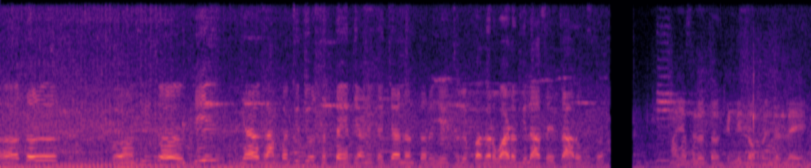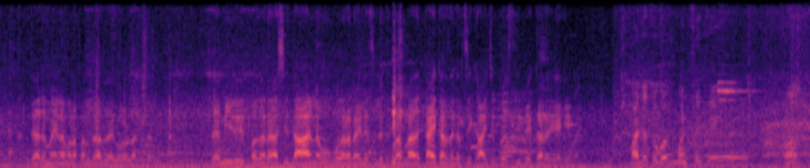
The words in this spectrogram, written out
अं, तर जी जे या ग्रामपंचायतीवर सत्ता येते आणि त्याच्यानंतर हे सगळे पगार वाढत गेले असं याचा आरोप होतो. माझ्या मुलाचं किडनीचं ऑपरेशन झालेलं आहे दर महिन्याला मला पंधरा हजार करोड लागतात जर मी पगार अशी दहा नऊ पगार राहिले असले तर मला काय करायचं घरची खायची परिस्थिती बेकार आहे हे माझी माझ्यासोबत मनसेचे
